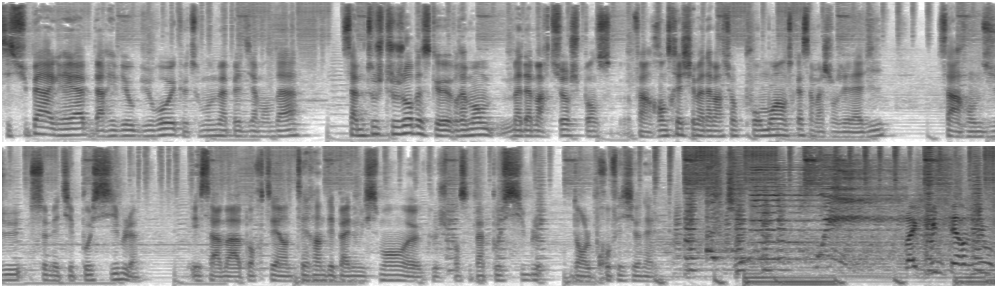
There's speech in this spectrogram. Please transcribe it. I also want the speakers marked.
Speaker 1: c'est super agréable d'arriver au bureau et que tout le monde m'appelle Diamanda. Ça me touche toujours parce que vraiment, Madame Arthur, je pense, enfin, rentrer chez Madame Arthur, pour moi, en tout cas, ça m'a changé la vie. Ça a rendu ce métier possible et ça m'a apporté un terrain d'épanouissement euh, que je pensais pas possible dans le professionnel.
Speaker 2: La Quinterview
